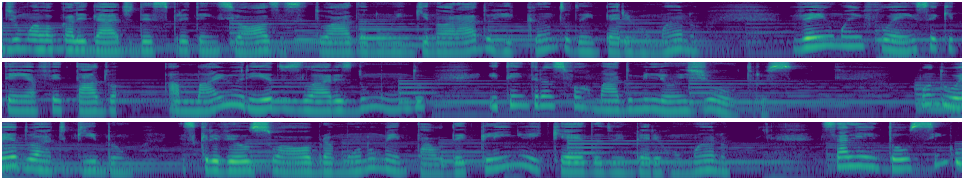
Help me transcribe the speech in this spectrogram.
De uma localidade despretensiosa situada num ignorado recanto do Império Romano, veio uma influência que tem afetado a maioria dos lares do mundo e tem transformado milhões de outros. Quando Edward Gibbon escreveu sua obra monumental Declínio e Queda do Império Romano, salientou cinco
